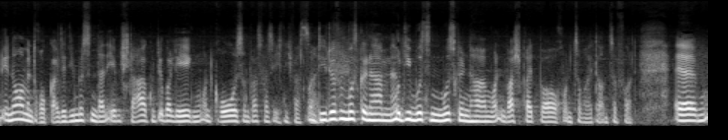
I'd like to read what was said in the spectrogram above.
enormen Druck. Also die müssen dann eben stark und überlegen und groß und was weiß ich nicht was sein. Und die dürfen Muskeln haben, ne? Und die müssen Muskeln haben und einen Waschbrettbauch und so weiter und so fort. Ähm,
